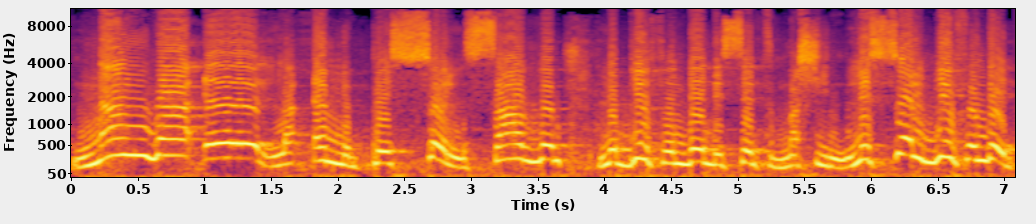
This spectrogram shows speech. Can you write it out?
Nanga et la MP seuls savent le bien fondé de cette machine. Les seuls bien fondés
